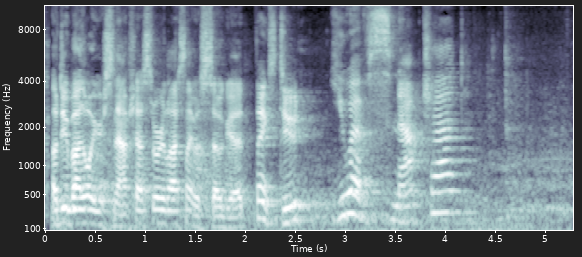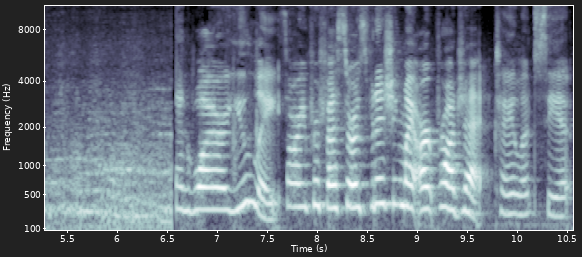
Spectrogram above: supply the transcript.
Oh, dude, by the way, your Snapchat story last night was so good. Thanks, dude. You have Snapchat? And why are you late? Sorry, Professor. I was finishing my art project. Okay, let's see it.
